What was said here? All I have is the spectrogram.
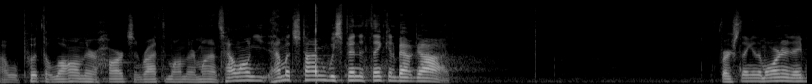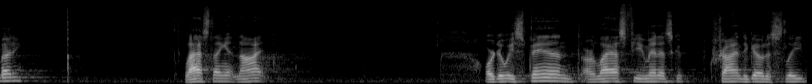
I will put the law on their hearts and write them on their minds. How, long, how much time are we spending thinking about God? First thing in the morning, anybody? Last thing at night? Or do we spend our last few minutes trying to go to sleep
